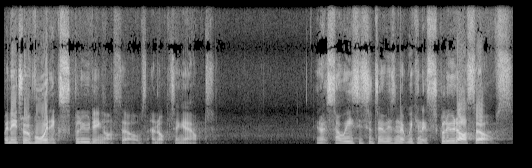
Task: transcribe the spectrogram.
we need to avoid excluding ourselves and opting out. You know, it's so easy to do, isn't it? We can exclude ourselves.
